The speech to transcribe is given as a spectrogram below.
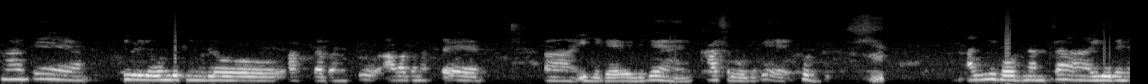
ಹಾಗೆ ಇವಳಿಗೆ ಒಂದು ತಿಂಗಳು ಆಗ್ತಾ ಬಂತು. ಆವಾಗ ಮತ್ತೆ ಇಲ್ಲಿಗೆ ಇಲ್ಲಿಗೆ ಕಾಸರಗೋಡಿಗೆ ಹೋದ್ವಿ ಅಲ್ಲಿ ಹೋದ ನಂತರ ಯೂರಿನ್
